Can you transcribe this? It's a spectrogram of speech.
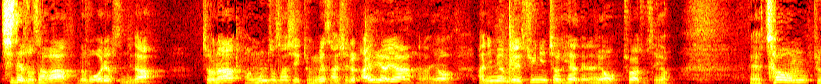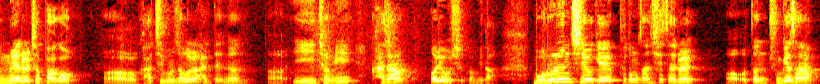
시세 조사가 너무 어렵습니다. 전화 방문 조사 시 경매 사실을 알려야 하나요? 아니면 매수인인 척 해야 되나요? 좋아주세요. 네, 처음 경매를 접하고 어, 가치 분석을 할 때는 어, 이 점이 가장 어려우실 겁니다. 모르는 지역의 부동산 시세를 어, 떤 중개사나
